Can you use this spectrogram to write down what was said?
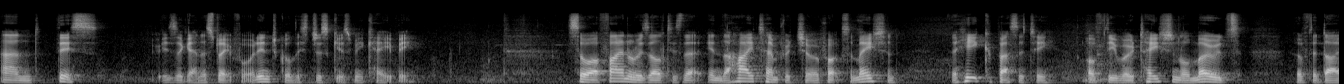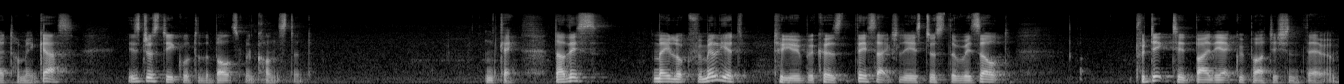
And this is again a straightforward integral. This just gives me kb. So our final result is that in the high temperature approximation, the heat capacity of the rotational modes of the diatomic gas is just equal to the Boltzmann constant. Okay, now this may look familiar to you because this actually is just the result predicted by the equipartition theorem.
